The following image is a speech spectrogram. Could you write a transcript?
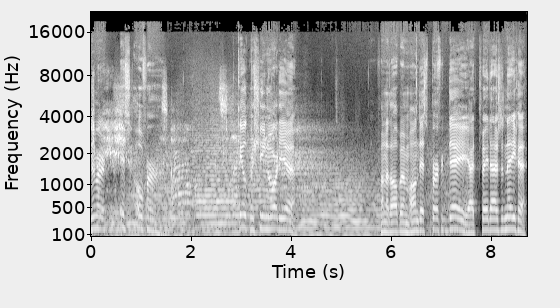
Nummer is over. Killed Machine hoorde je. Van het album On This Perfect Day uit 2009.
